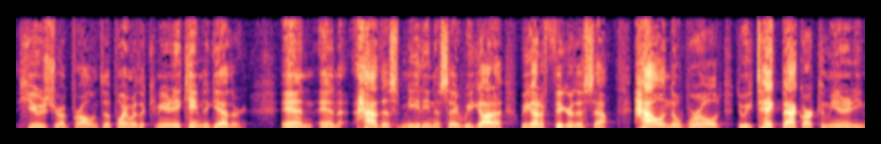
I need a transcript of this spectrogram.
huge drug problem to the point where the community came together and and had this meeting to say we gotta we gotta figure this out. How in the world do we take back our community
